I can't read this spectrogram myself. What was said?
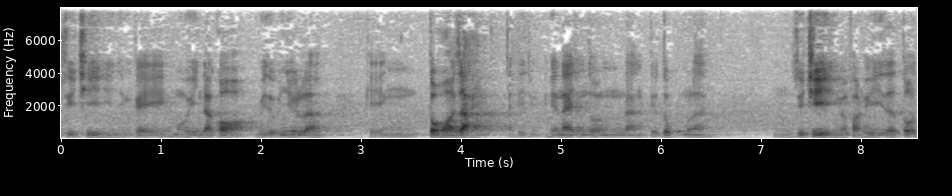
duy trì những cái mô hình đã có. Ví dụ như là cái tổ hòa giải. Thì hiện nay chúng tôi cũng đang tiếp tục là ừ, duy trì và phát huy rất tốt.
